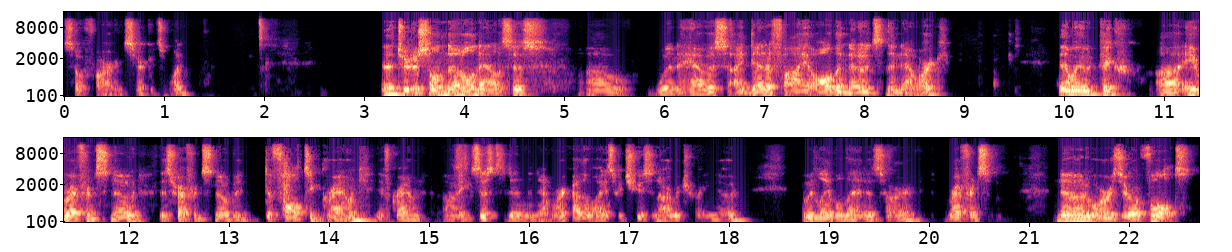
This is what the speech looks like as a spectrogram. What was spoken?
so far in Circuits 1. In the traditional nodal analysis uh, would have us identify all the nodes in the network. And then we would pick uh, a reference node. This reference node would default to ground if ground uh, existed in the network. Otherwise, we choose an arbitrary node. We would label that as our reference node or zero volts.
